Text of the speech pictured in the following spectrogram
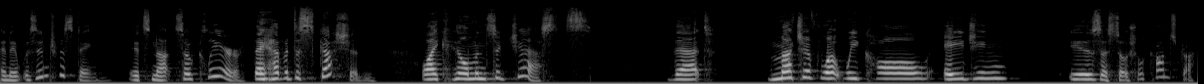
And it was interesting. It's not so clear. They have a discussion, like Hillman suggests that much of what we call aging is a social construct.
